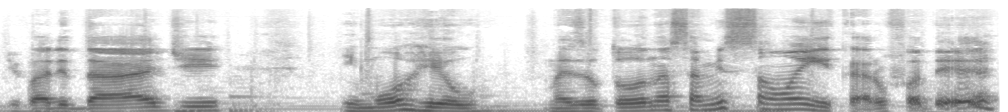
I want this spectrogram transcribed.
de validade e morreu. Mas eu tô nessa missão aí, cara. O foda é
